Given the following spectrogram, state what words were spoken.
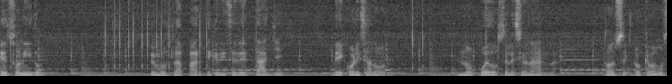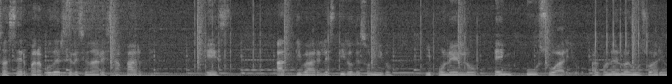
en sonido vemos la parte que dice detalle de ecualizador, no puedo seleccionarla entonces lo que vamos a hacer para poder seleccionar esta parte es activar el estilo de sonido y ponerlo en usuario. Al ponerlo en usuario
